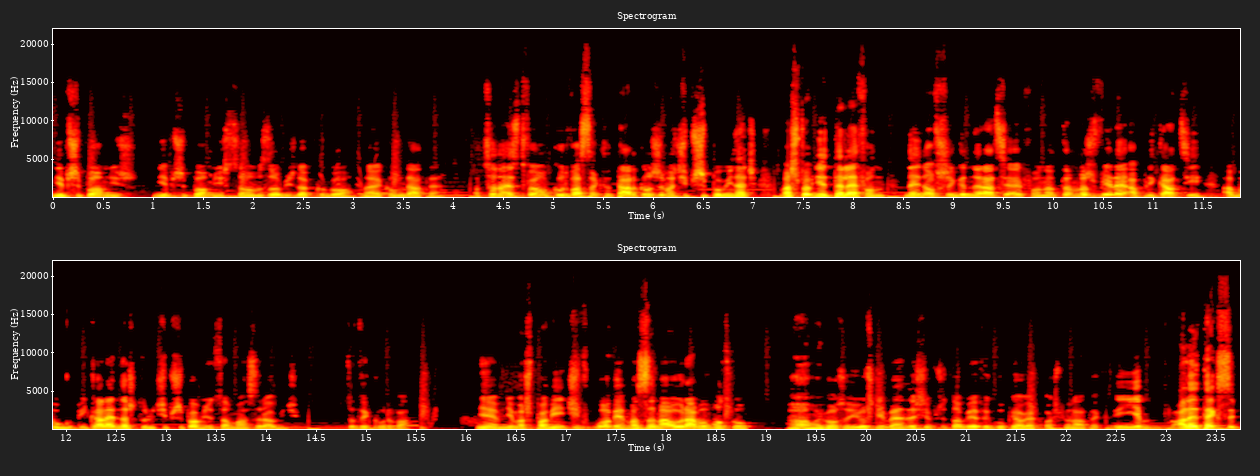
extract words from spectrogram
Nie przypomnisz, nie przypomnisz, co mam zrobić dla kogo, na jaką datę. A co ona jest twoją kurwa sekretarką, że ma ci przypominać? Masz pewnie telefon najnowszej generacji iPhone'a, tam masz wiele aplikacji, albo głupi kalendarz, który ci przypomni, co masz zrobić. Co ty kurwa? Nie wiem, nie masz pamięci w głowie? Masz za mało ramu w mózgu? O mój Boże, już nie będę się przy tobie wygłupiał jak ośmiolatek. I nie, ale teksty,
